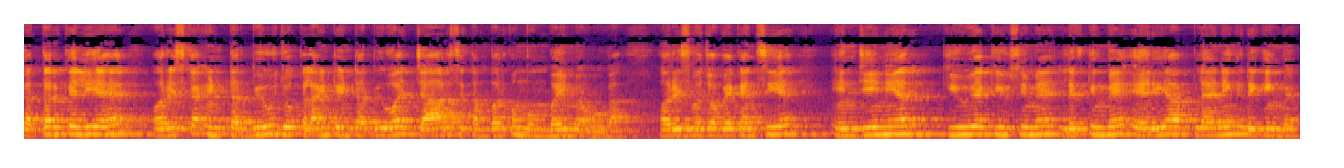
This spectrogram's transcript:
कतर के लिए है और इसका इंटरव्यू जो क्लाइंट इंटरव्यू है, चार सितंबर को मुंबई में होगा। और इसमें जो वैकेंसी है engineer Q A Q C में लिफ्टिंग में एरिया प्लानिंग रिगिंग में।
